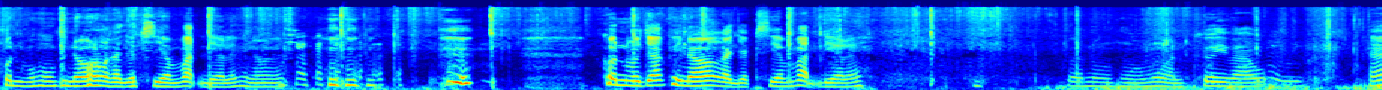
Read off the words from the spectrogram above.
คนบ่ฮู้พี่น้องแล้วก็อยากเสียมวัดเดียวเลยพี่น้อง คนบ่จักพี่น้องก็อยากเสียมวัดเดียวเลยตัวหนุ่งหัวม่วนเคยเว้าฮะ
